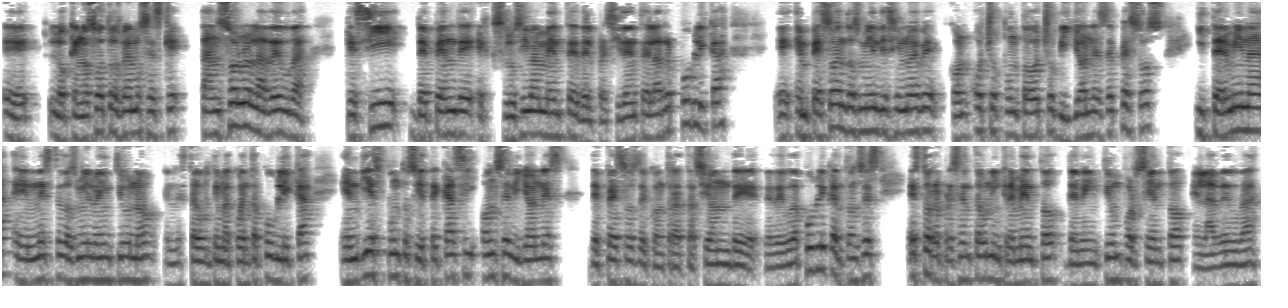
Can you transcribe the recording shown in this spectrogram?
eh, lo que nosotros vemos es que tan solo la deuda que sí depende exclusivamente del presidente de la República, eh, empezó en 2019 con 8.8 billones de pesos y termina en este 2021, en esta última cuenta pública, en 10.7, casi 11 billones de pesos de contratación de, deuda pública. Entonces, esto representa un incremento de 21% en la deuda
